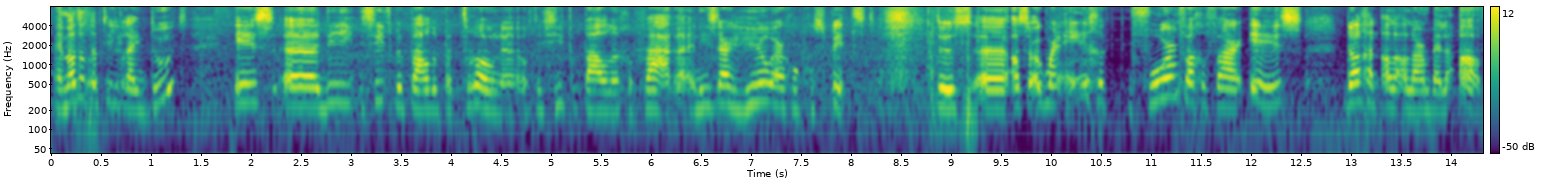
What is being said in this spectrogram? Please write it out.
En wat het reptiele brein doet, is uh, die ziet bepaalde patronen of die ziet bepaalde gevaren. En die is daar heel erg op gespitst. Dus uh, als er ook maar een enige vorm van gevaar is, dan gaan alle alarmbellen af.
